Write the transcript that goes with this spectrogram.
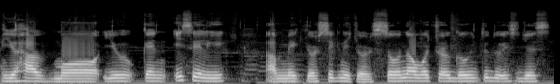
you have more you can easily uh, make your signatures. So now what you're going to do is just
